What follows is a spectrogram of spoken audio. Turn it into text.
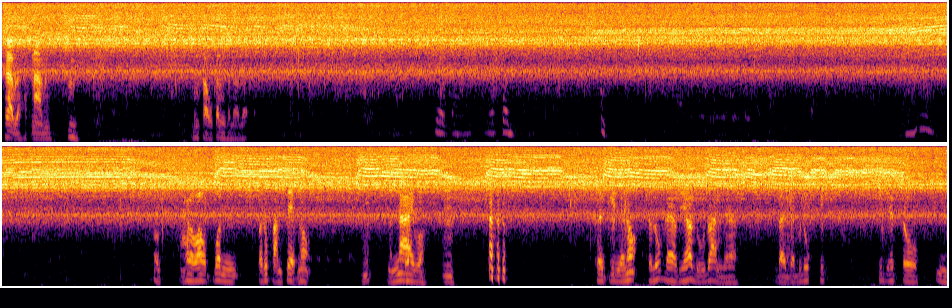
แซ่บเลยผักน้ำนี่มันเข้ากันขนาดนั้นเดี๋ยวกันแล้ว ให้เราว่าปนปลาทุกปันเทพเนาะมันง่ายบ่เคยกินแล้วเนาะสรุปแล้วที่เขาดูด้านเนี่ยได้แต่ปลาดุกสิบสิบเอ็ดโตวอืม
